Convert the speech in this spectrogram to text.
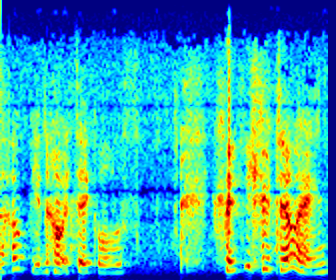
I hope you know it tickles. what are you doing?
